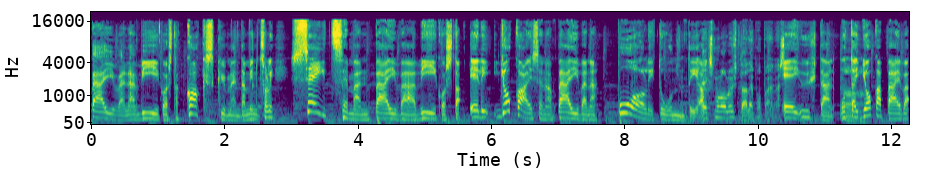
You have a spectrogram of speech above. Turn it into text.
päivänä viikosta 20 minuuttia. Se oli seitsemän päivää viikosta, eli jokaisena päivänä puoli tuntia. Eikö mulla ollut yhtään lepopäivää? Ei yhtään, mutta Aa. joka päivä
